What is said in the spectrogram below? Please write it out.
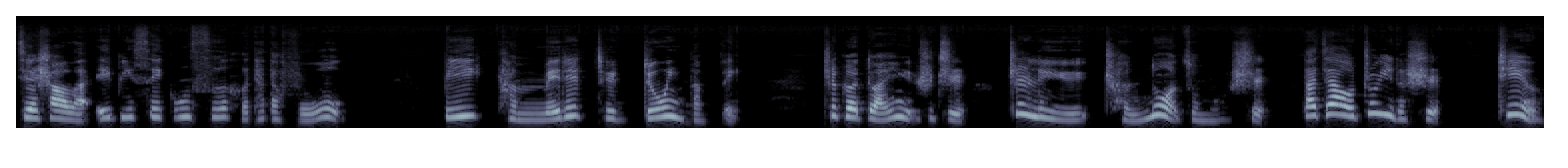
介绍了 ABC 公司和它的服务。Be committed to doing something，这个短语是指致力于承诺做某事。大家要注意的是，to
